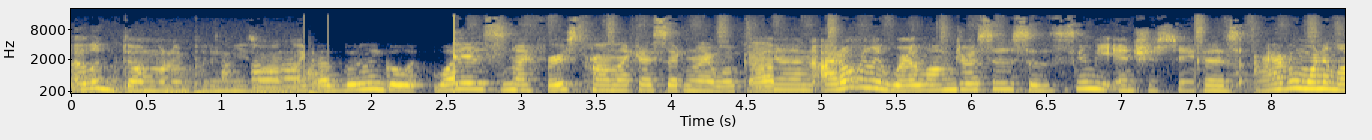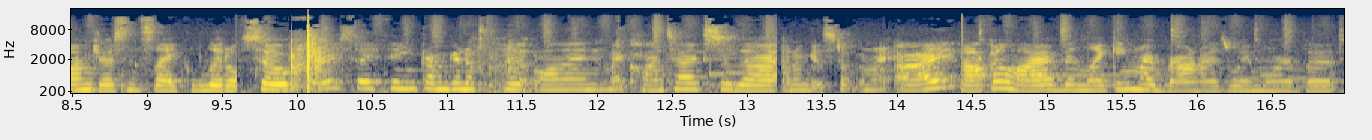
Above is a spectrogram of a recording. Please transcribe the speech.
I look dumb when I'm putting these on. Like I literally go like, what? This is my first prom like I said when I woke up. And I don't really wear long dresses so this is gonna be interesting because I haven't worn a long dress since like little. So first I think I'm gonna put on my contacts so that I don't get stuff in my eye. Not gonna lie, I've been liking my brown eyes way more but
